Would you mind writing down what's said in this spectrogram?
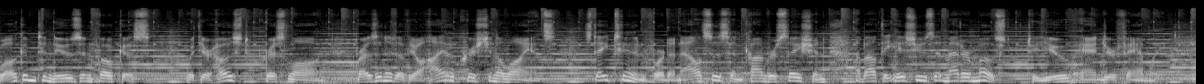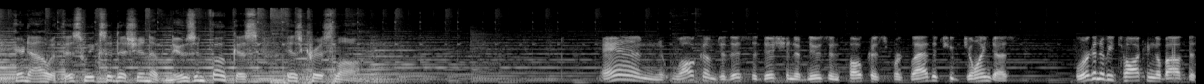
Welcome to News in Focus with your host, Chris Long, President of the Ohio Christian Alliance. Stay tuned for an analysis and conversation about the issues that matter most to you and your family. Here now with this week's edition of News in Focus is Chris Long. And welcome to this edition of News in Focus. We're glad that you've joined us. We're going to be talking about the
